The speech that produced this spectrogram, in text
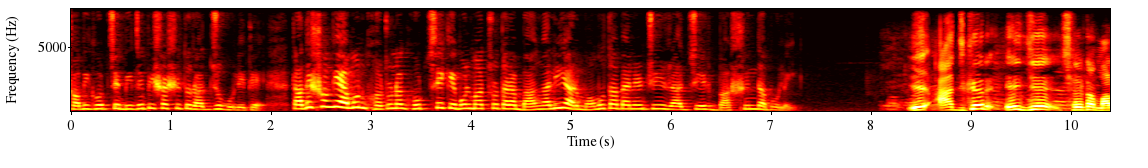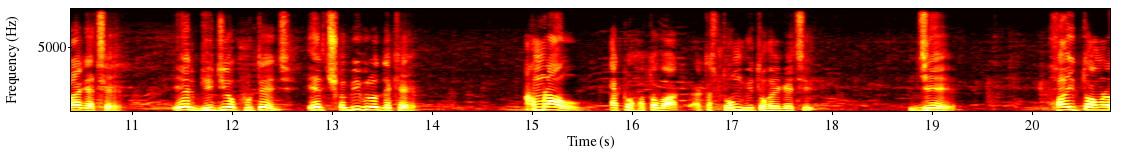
সবই ঘটছে বিজেপি শাসিত রাজ্যগুলিতে। তাদের সঙ্গে এমন ঘটনা ঘটছে কেবলমাত্র তারা বাঙালি আর মমতা ব্যানার্জির রাজ্যের বাসিন্দা বলেই। আজকের এই যে ছেলেটা মারা গেছে এর ভিডিও ফুটেজ, এর ছবিগুলো দেখে আমরাও একটু হতবাক, একটা স্তম্ভিত হয়ে গেছি যে হয়তো আমরা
